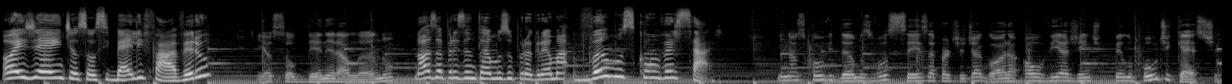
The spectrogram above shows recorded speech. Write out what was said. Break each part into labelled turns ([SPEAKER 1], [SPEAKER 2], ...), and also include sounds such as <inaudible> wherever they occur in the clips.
[SPEAKER 1] Oi, gente, eu sou Cibele Fávero.
[SPEAKER 2] E eu sou Denner Alano.
[SPEAKER 1] Nós apresentamos o programa Vamos Conversar.
[SPEAKER 2] E nós convidamos vocês a partir de agora a ouvir a gente pelo podcast.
